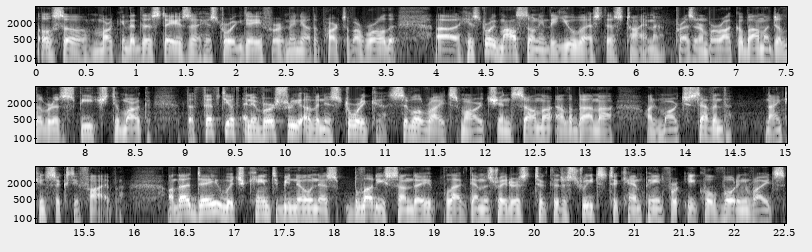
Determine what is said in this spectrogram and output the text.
Also, marking that this day is a historic day for many other parts of our world. A historic milestone in the U.S. this time. President Barack Obama delivered a speech to mark the 50th anniversary of an historic civil rights march in Selma, Alabama on March 7th, 1965. On that day, which came to be known as Bloody Sunday, black demonstrators took to the streets to campaign for equal voting rights,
